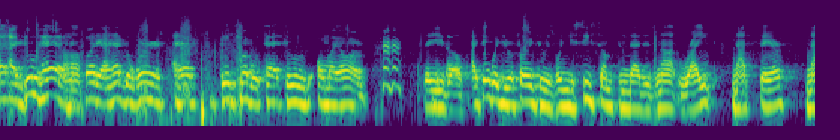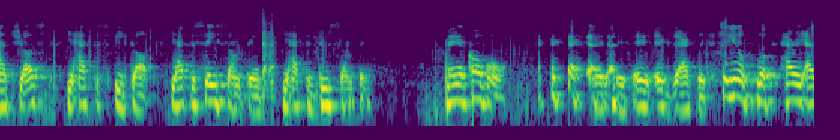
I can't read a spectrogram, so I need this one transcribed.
I, I do have, uh-huh. buddy. I have the words. I have good trouble tattooed on my arm. there you go. I think what you're referring to is when you see something that is not right, not fair, not just, you have to speak up. You have to say something. You have to do something. Mayor Cobo. exactly. So, you know, look, Harry, as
